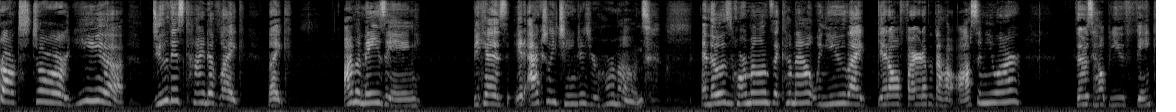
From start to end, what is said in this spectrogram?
rock star. Yeah. Do this kind of like, like, I'm amazing because it actually changes your hormones. And those hormones that come out when you, like, get all fired up about how awesome you are, those help you think.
